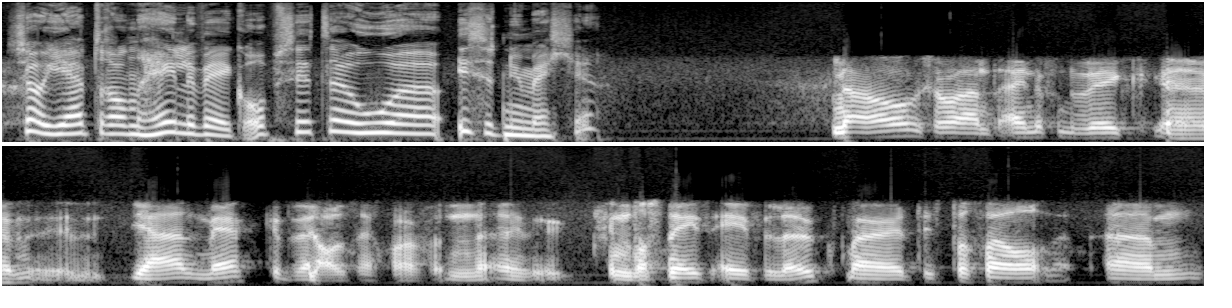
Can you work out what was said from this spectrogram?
Zo, je hebt er al een hele week op zitten. Hoe uh, is het nu met je? Nou, zo aan het einde van de week, uh, ja, merk ik het wel, zeg maar. Van, uh, ik vind het nog steeds even leuk, maar het is toch wel... Um,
